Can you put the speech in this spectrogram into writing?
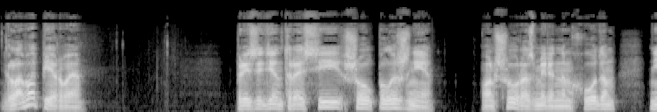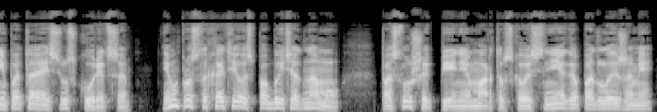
Глава первая. Президент России шел по лыжне. Он шел размеренным ходом, не пытаясь ускориться. Ему просто хотелось побыть одному, послушать пение мартовского снега под лыжами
